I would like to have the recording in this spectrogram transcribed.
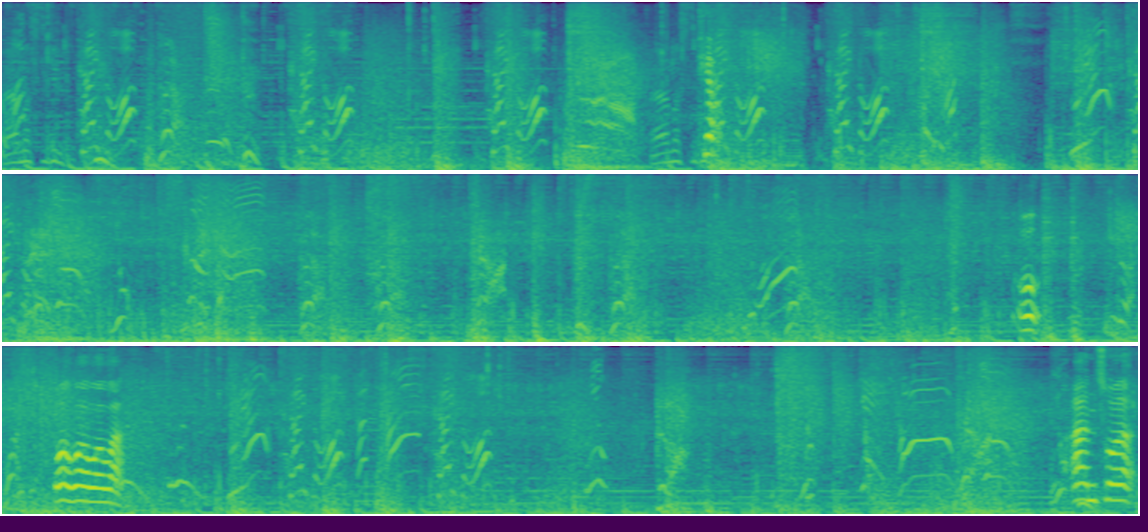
甘すぎる痛いぞ。痛いぞ。痛いぞ。甘すぎる痛いぞ。痛いぞ。うりゃ痛いぞ。よっおわわわわ按错了。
